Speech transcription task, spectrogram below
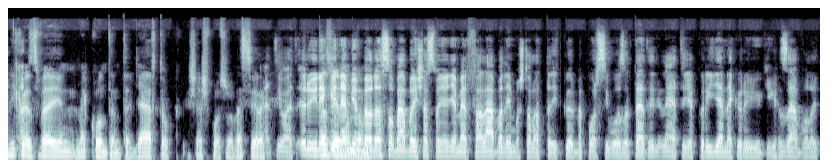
Miközben én meg contentet gyártok, és esportról beszélek. Hát jó, hát örülj neki, hogy nem mondom. jön be oda a szobába, és azt mondja, hogy emel fel a lábad, én most alattad itt körbe porszívózok. Tehát lehet, hogy akkor így ennek örüljünk igazából, hogy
